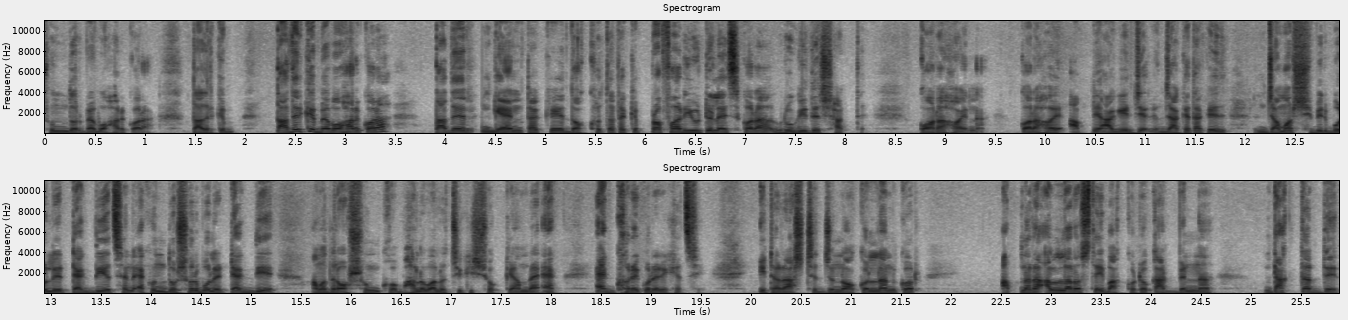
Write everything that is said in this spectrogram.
সুন্দর ব্যবহার করা। তাদেরকে তাদেরকে ব্যবহার করা তাদের জ্ঞানটাকে, দক্ষতাটাকে প্রপার ইউটিলাইজ করা রুগীদের স্বার্থে। করা হয় না। করা হয়, আপনি আগে যাকে তাকে জামার শিবির বলে ট্যাগ দিয়েছেন, এখন দোসর বলে ট্যাগ দিয়ে আমাদের অসংখ্য ভালো ভালো চিকিৎসককে আমরা এক এক ঘরে করে রেখেছি। এটা রাষ্ট্রের জন্য অকল্যাণকর। আপনারা আল্লাহর হস্তে এই বাক্যটা কাটবেন না। ডাক্তারদের,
